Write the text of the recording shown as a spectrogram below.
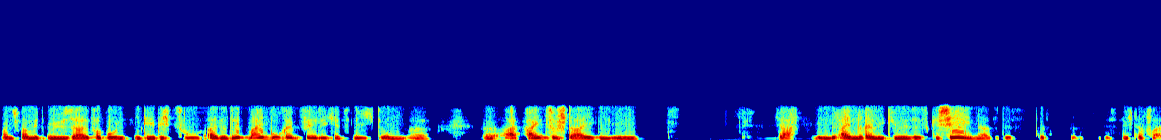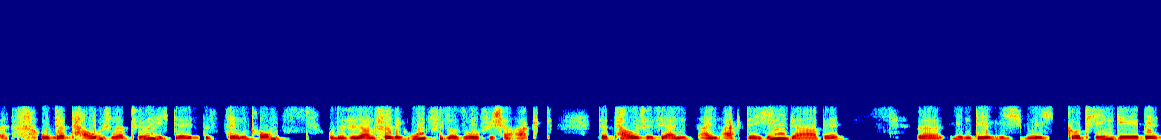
manchmal mit Mühsal verbunden, gebe ich zu. Also mein Buch empfehle ich jetzt nicht, um äh, äh, einzusteigen in, ja, in ein religiöses Geschehen. Also das, das, das ist nicht der Fall. Und der Tausch natürlich, der ist das Zentrum und das ist ja ein völlig unphilosophischer Akt. Der Tausch ist ja ein, ein Akt der Hingabe, äh, in dem ich mich Gott hingebe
